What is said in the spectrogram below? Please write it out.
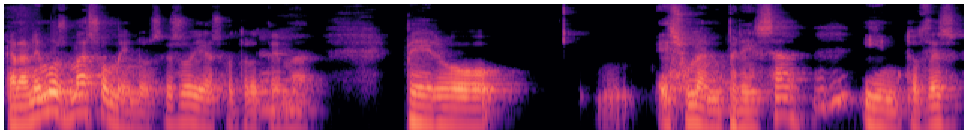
ganaremos más o menos, eso ya es otro tema. Pero es una empresa y entonces,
